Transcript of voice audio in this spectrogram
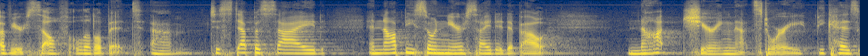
of yourself a little bit, um, to step aside and not be so nearsighted about not sharing that story because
